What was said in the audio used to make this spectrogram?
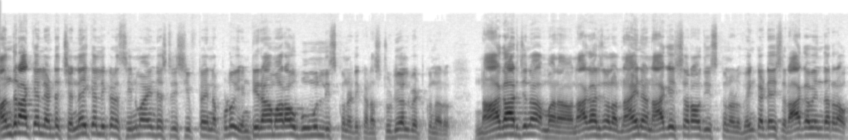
ఆంధ్రాకి వెళ్ళి అంటే చెన్నైకి వెళ్ళి ఇక్కడ సినిమా ఇండస్ట్రీ షిఫ్ట్ అయినప్పుడు ఎన్టీ రామారావు భూములు తీసుకున్నాడు ఇక్కడ స్టూడియోలు పెట్టుకున్నారు. నాగార్జున మన నాగార్జున నాయన నాగేశ్వరరావు తీసుకున్నాడు వెంకటేష్ రాఘవేంద్రరావు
